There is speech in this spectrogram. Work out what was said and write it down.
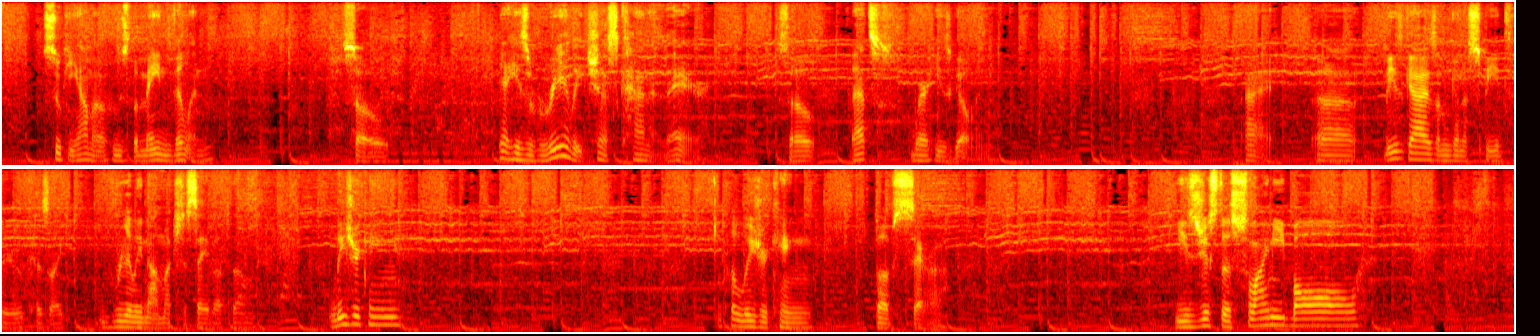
Tsukiyama, who's the main villain. So yeah, he's really just kind of there. So that's where he's going. Alright. Uh, these guys I'm gonna speed through because, like, really not much to say about them. Leisure King. I'll put Leisure King above Sera. He's just a slimy ball.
